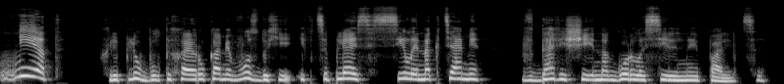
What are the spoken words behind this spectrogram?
«Нет!» — хриплю, бултыхая руками в воздухе и вцепляясь с силой ногтями в давящие на горло сильные пальцы.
